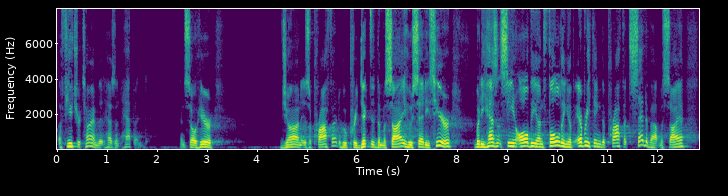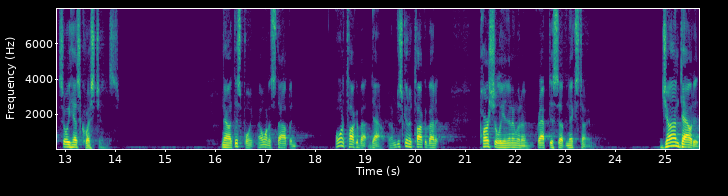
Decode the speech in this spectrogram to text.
a future time that hasn't happened. And so here, John is a prophet who predicted the Messiah, who said he's here, but he hasn't seen all the unfolding of everything the prophet said about Messiah, so he has questions. Now, at this point, I want to stop and I want to talk about doubt. I'm just going to talk about it partially, and then I'm going to wrap this up next time. John doubted.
